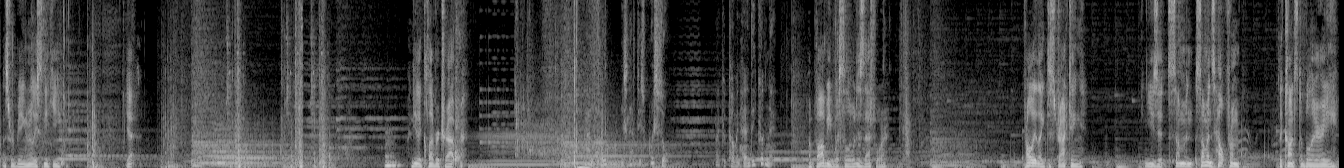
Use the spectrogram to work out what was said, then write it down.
Unless we're being really sneaky. Yeah. I need a clever trap. Hello. He's left his whistle. That could come in handy, couldn't it? A bobby whistle, what is that for? Probably like distracting. You can use it. Summon summons help from the constabulary,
